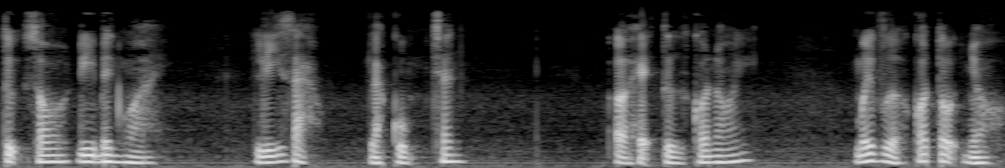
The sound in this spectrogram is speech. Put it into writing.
tự do đi bên ngoài. Lý giải là cùm chân. Ở hệ từ có nói, mới vừa có tội nhỏ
